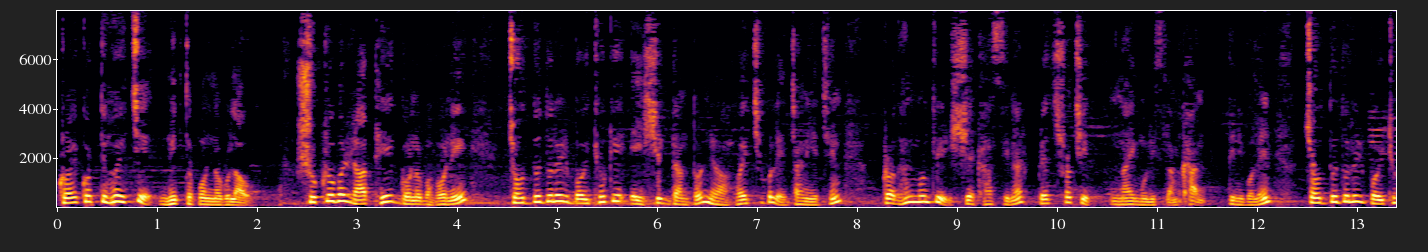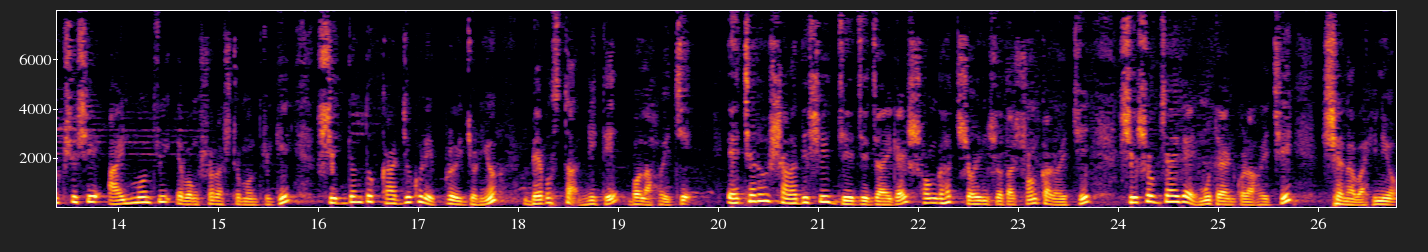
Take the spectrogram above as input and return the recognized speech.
ক্রয় করতে হয়েছে নৃত্যপণ্যগুলাও। শুক্রবার রাতে গণভবনে চোদ্দ দলের বৈঠকে এই সিদ্ধান্ত নেওয়া হয়েছে বলে জানিয়েছেন প্রধানমন্ত্রী শেখ হাসিনার প্রেস সচিব নাইমুল ইসলাম খান। তিনি বলেন, চোদ্দ দলের বৈঠক শেষে আইনমন্ত্রী এবং স্বরাষ্ট্রমন্ত্রীকে সিদ্ধান্ত কার্যকরে প্রয়োজনীয় ব্যবস্থা নিতে বলা হয়েছে। এছাড়াও সারা দেশে যে যে জায়গায় সংঘাত, সহিংসতার শঙ্কা রয়েছে, সেসব জায়গায় মোতায়েন করা হয়েছে সেনাবাহিনীও।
